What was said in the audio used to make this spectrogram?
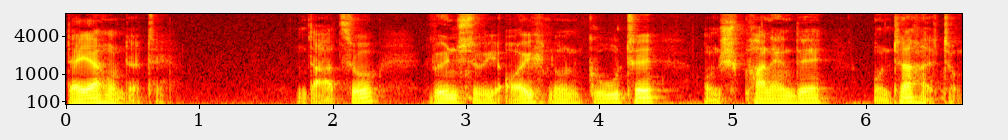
der Jahrhunderte. Und dazu wünschen wir euch nun gute und spannende Unterhaltung.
